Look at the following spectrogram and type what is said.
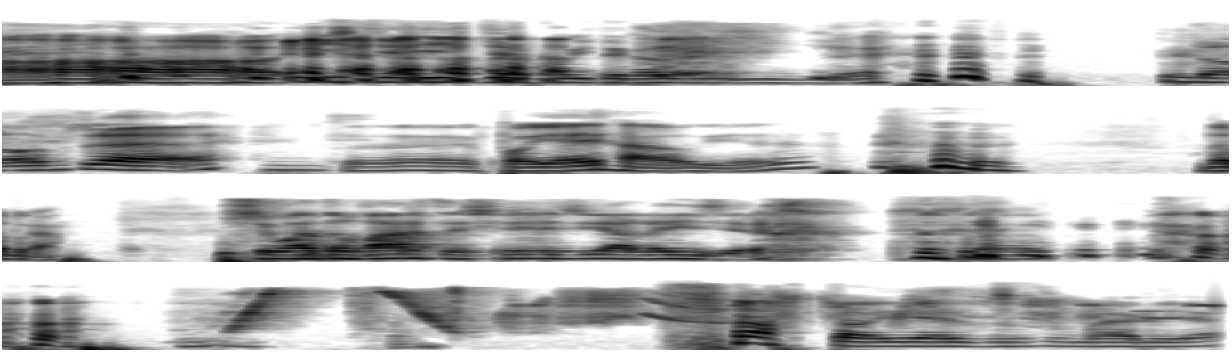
O, idzie, idzie, mój drogi, idzie. Dobrze. Tak, pojechał, nie? Dobra. Przy ładowarce siedzi, ale idzie. Co to Jezus Maria?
